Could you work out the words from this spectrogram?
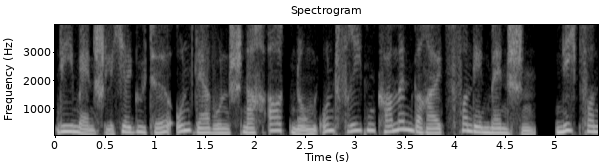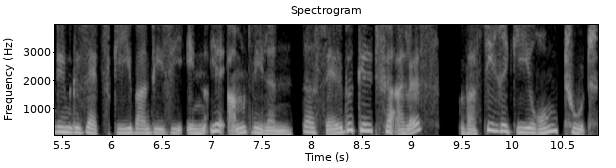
die menschliche Güte und der Wunsch nach Ordnung und Frieden kommen bereits von den Menschen, nicht von den Gesetzgebern die sie in ihr Amt wählen. Dasselbe gilt für alles, was die Regierung tut.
